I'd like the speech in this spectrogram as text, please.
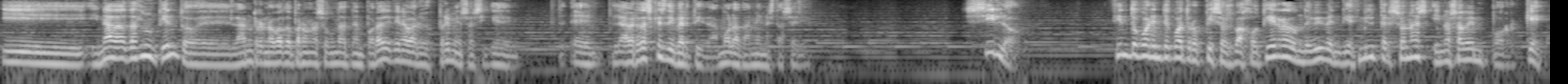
Y, nada, dadle un tiento. Eh, la han renovado para una segunda temporada y tiene varios premios, así que eh, la verdad es que es divertida. Mola también esta serie. Silo 144 pisos bajo tierra donde viven 10.000 personas y no saben por qué.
